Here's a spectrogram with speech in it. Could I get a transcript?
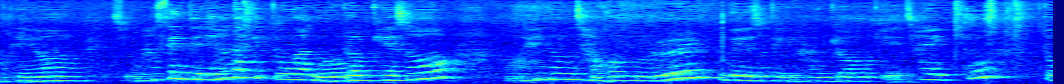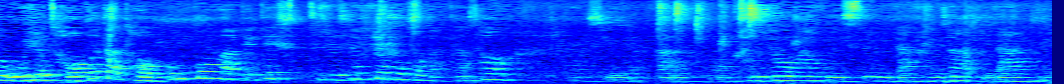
같아요. 지금 학생들이 한 학기 동안 노력해서 어, 해놓은 작업물을 보게 돼서 되게 감격에 차 있고 또 오히려 저보다 더 꼼꼼하게 텍스트를 살펴본 것 같아서 어, 지금 약간 어, 감동하고 있습니다. 감사합니다. 네.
